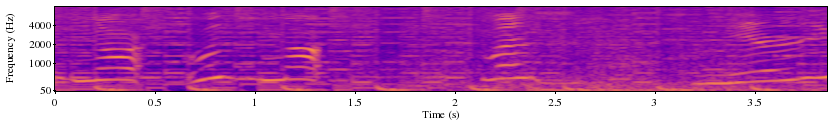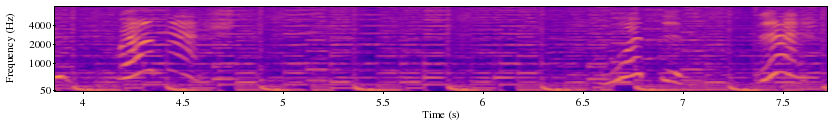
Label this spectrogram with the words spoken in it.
was not was not was nearly finished. What is this?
